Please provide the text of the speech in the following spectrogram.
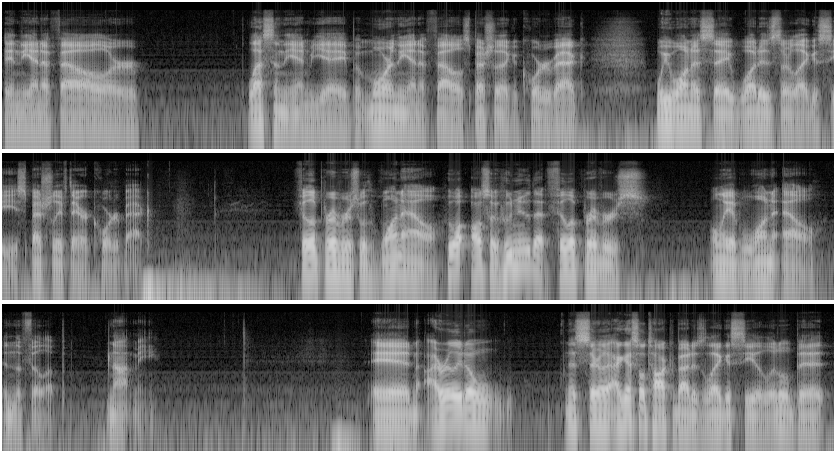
in the NFL or less in the NBA, but more in the NFL, especially like a quarterback, we want to say what is their legacy, especially if they are a quarterback. Philip Rivers with one L. Who also who knew that Philip Rivers only had one L in the Philip? Not me. And I really don't necessarily I guess I'll talk about his legacy a little bit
